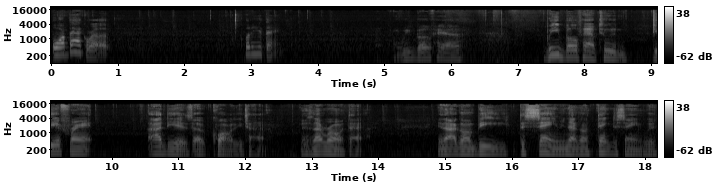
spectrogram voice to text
or a back rub. What do you think? We both have we both have two different ideas of quality time. There's nothing wrong with that you're not gonna be the same. You're not gonna think the same. With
